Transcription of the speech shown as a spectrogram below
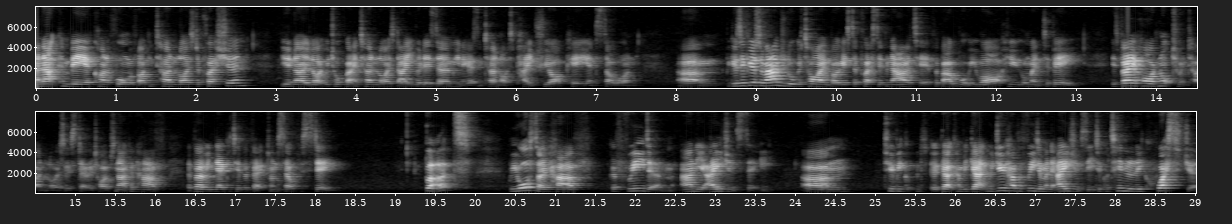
and that can be a kind of form of like internalised oppression. You know, like we talk about internalised ableism. You know, there's internalised patriarchy and so on. Um, because if you're surrounded all the time by this oppressive narrative about what you are, who you're meant to be, it's very hard not to internalise those stereotypes, and that can have a very negative effect on self esteem. But we also have the freedom and the agency um, to be that can be we do have a freedom and agency to continually question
